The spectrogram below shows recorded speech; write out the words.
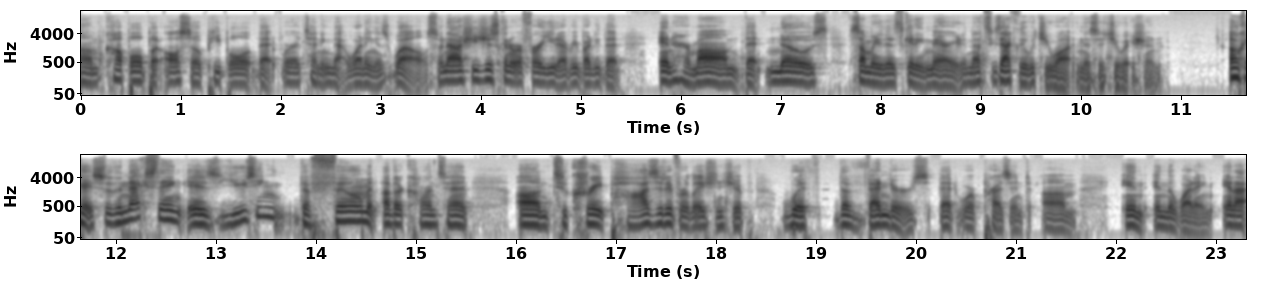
um, couple, but also people that were attending that wedding as well. So now she's just going to refer you to everybody that and her mom that knows somebody that's getting married. And that's exactly what you want in this situation. Okay, so the next thing is using the film and other content um, to create positive relationship with the vendors that were present. Um, in in the wedding. And I,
